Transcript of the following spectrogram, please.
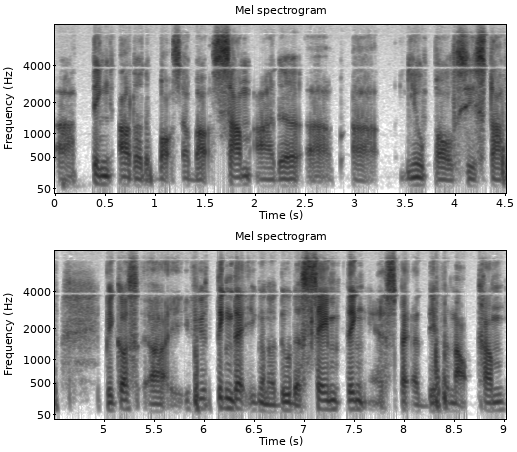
uh, think out of the box about some other uh, uh, new policy stuff. Because uh, if you think that you're going to do the same thing, expect a different outcome,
